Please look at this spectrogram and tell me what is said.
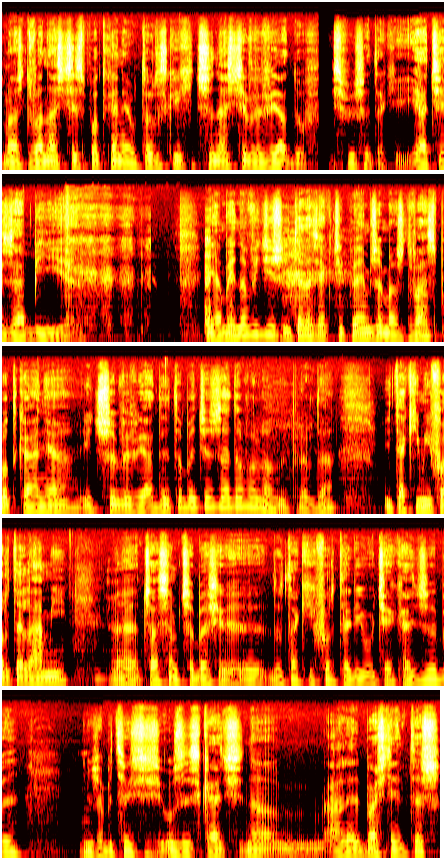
Masz 12 spotkań autorskich i 13 wywiadów. I słyszę takie, ja cię zabiję. Ja mówię, no widzisz, i teraz jak ci powiem, że masz dwa spotkania i trzy wywiady, to będziesz zadowolony, prawda? I takimi fortelami e, czasem trzeba się e, do takich forteli uciekać, żeby, żeby coś uzyskać. No, ale właśnie też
